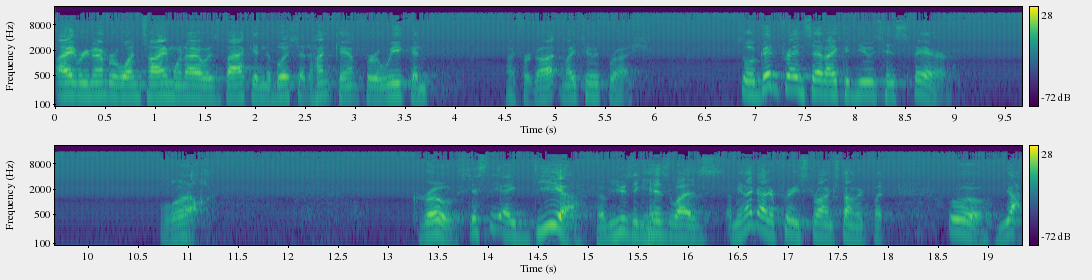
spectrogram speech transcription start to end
I remember one time when I was back in the bush at hunt camp for a week and I forgot my toothbrush. So a good friend said I could use his spare. Well, gross. Just the idea of using his was, I mean, I got a pretty strong stomach, but, ooh, yuck,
